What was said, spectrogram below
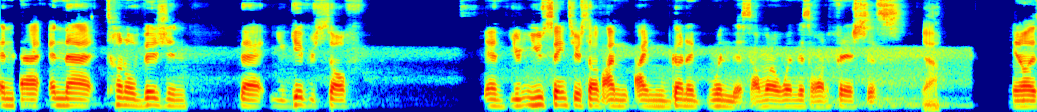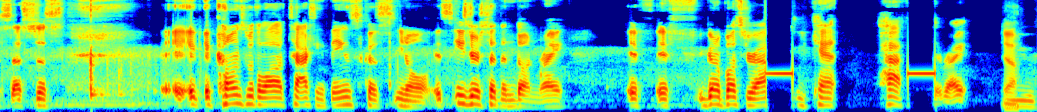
and that and that tunnel vision that you give yourself and you you saying to yourself, "I'm I'm gonna win this. I want to win this. I want to finish this." Yeah. You know, it's that's just it, it comes with a lot of taxing things because you know it's easier said than done, right? If if you're gonna bust your ass, you can't half it, right? Yeah. You've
